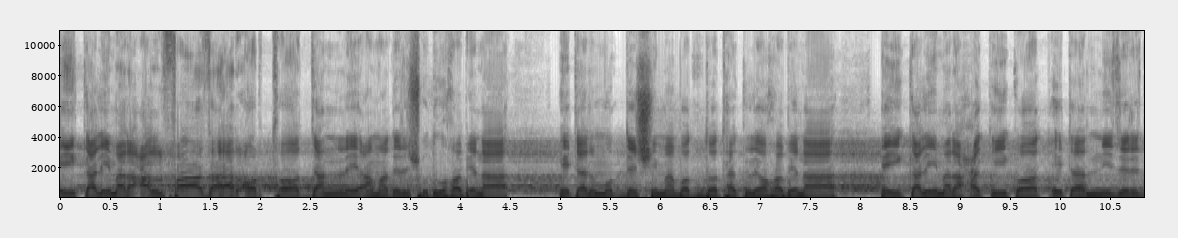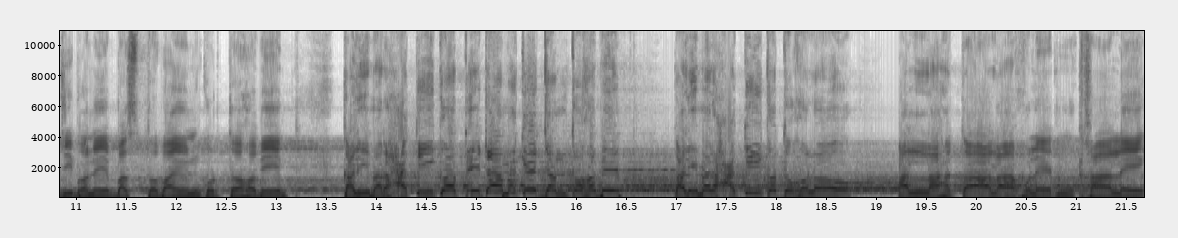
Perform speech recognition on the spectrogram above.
এই কালিমার আলফাজ আর অর্থ জানলে আমাদের শুধু হবে না, এটার মধ্যে সীমাবদ্ধ থাকলে হবে না। এই কালিমার হাকিকত এটার নিজের জীবনে বাস্তবায়ন করতে হবে। কালিমার হাকিকত, এটা আমাকে জানতে হবে। কালিমার হাকিকত হলো আল্লাহ তালা হলেন খালেক।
